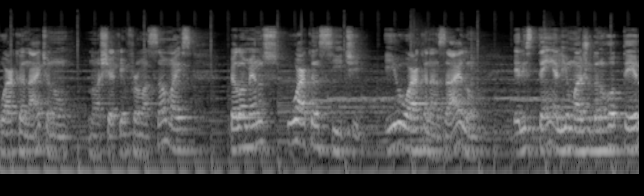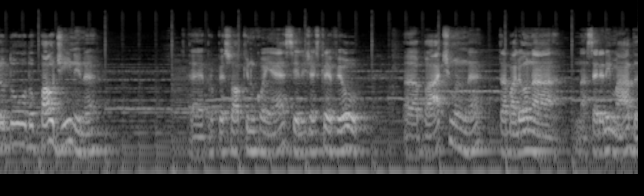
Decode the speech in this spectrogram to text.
o Knight, eu não, não achei aqui a informação, mas pelo menos o Arkham City e o Arkham Asylum, eles têm ali uma ajuda no roteiro do, do Paul Dini, né? É, para o pessoal que não conhece, ele já escreveu uh, Batman, né? Trabalhou na, na série animada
